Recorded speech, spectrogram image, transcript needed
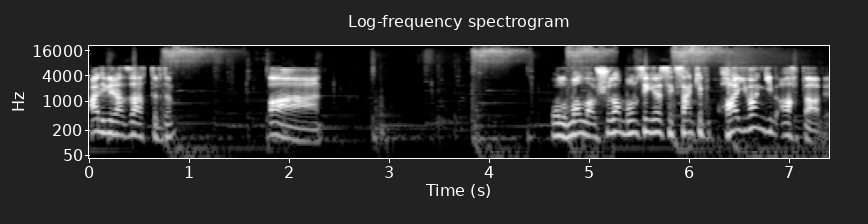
Hadi biraz daha arttırdım. Aa. Oğlum vallahi şuradan bonusa girersek sanki hayvan gibi ah be abi.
